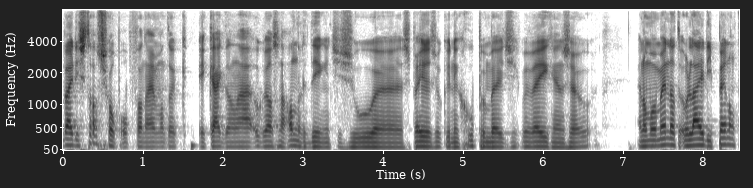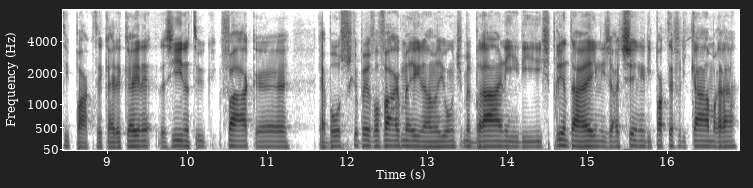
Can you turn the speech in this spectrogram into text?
bij die strafschop op van hem. Want ik, ik kijk dan ook wel eens naar andere dingetjes. Hoe eh, spelers ook in een groep een beetje zich bewegen en zo. En op het moment dat Olij die penalty pakte, kijk, dan, kan je, dan zie je natuurlijk vaak... eh kijk, Bosschip heeft al vaak meegedaan. Een jongetje met Brani, die sprint daarheen, die is uitzinnig, die pakt even die camera.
